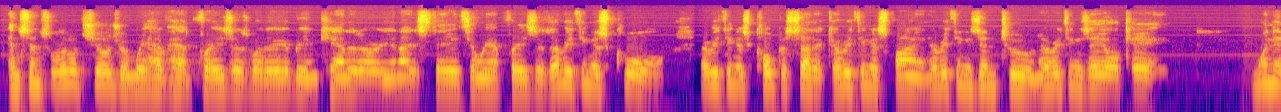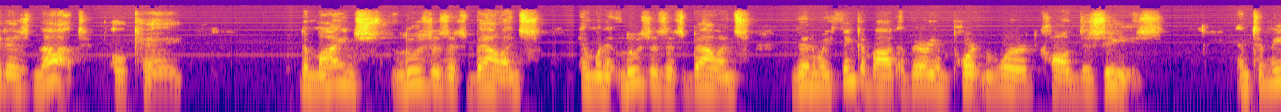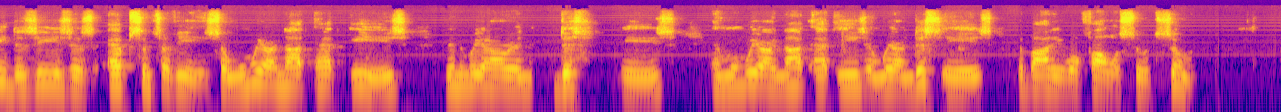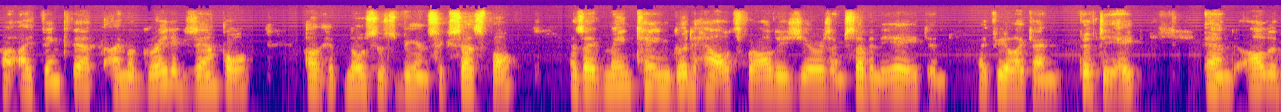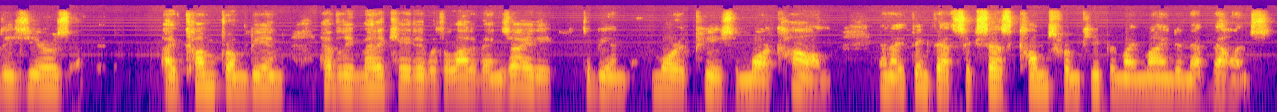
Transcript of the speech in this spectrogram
And since little children, we have had phrases, whether you be in Canada or the United States, and we have phrases everything is cool, everything is copacetic, everything is fine, everything is in tune, everything is a okay. When it is not, okay, the mind loses its balance. And when it loses its balance, then we think about a very important word called disease. And to me, disease is absence of ease. So when we are not at ease, then we are in dis-ease. And when we are not at ease and we are in dis-ease, the body will follow suit soon. Uh, I think that I'm a great example of hypnosis being successful as I've maintained good health for all these years, I'm 78 and I feel like I'm 58. And all of these years, I've come from being heavily medicated with a lot of anxiety to being more at peace and more calm. And I think that success comes from keeping my mind in that balance.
